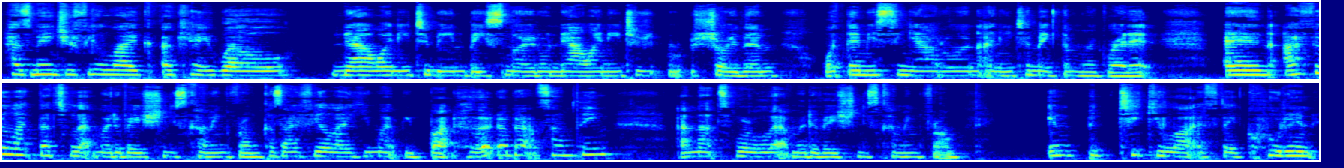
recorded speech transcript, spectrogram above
has made you feel like, okay, well, now I need to be in beast mode or now I need to show them what they're missing out on. I need to make them regret it. And I feel like that's where that motivation is coming from because I feel like you might be butthurt about something and that's where all that motivation is coming from. In particular, if they couldn't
